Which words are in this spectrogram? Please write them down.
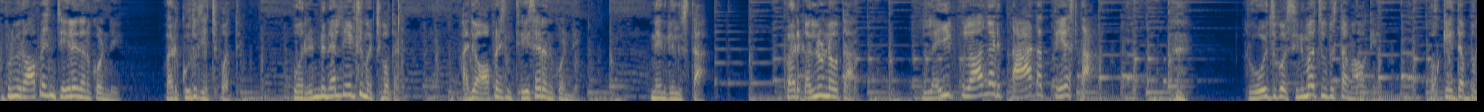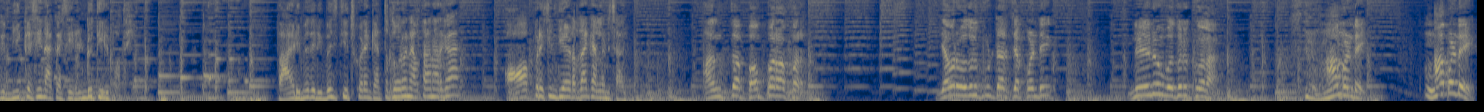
ఇప్పుడు మీరు ఆపరేషన్ చేయలేదనుకోండి వాడి కూతురు చచ్చిపోద్ది. ఓ రెండు నెలలు ఏడ్చి మర్చిపోతాడు. అదే ఆపరేషన్ చేశారనుకోండి నేను గెలుస్తా. వాడికి అల్లుండవుతా లైఫ్ లాంగ్ ఆడి తాట తీస్తా. రోజుకో సినిమా చూపిస్తా మావకి. ఒకే దెబ్బకి మీ కసి నా కసి రెండు తీరిపోతాయి. వాడి మీద రివెంజ్ తీర్చుకోవడానికి ఎంత దూరం వెళ్తానారుగా ఆపరేషన్ థియేటర్ దాకా వెళ్ళండి చాలు. అంత బంపర్ ఆఫర్. ఎవరు వదులుకుంటారు చెప్పండి? నేను వదులుకోలా. ఆపండి. ఆపండి.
